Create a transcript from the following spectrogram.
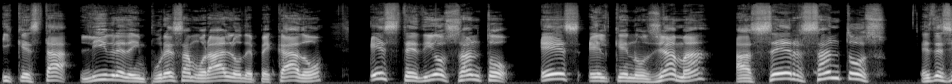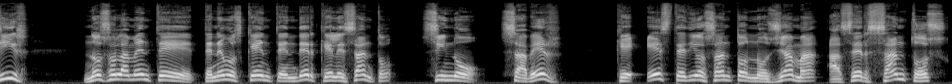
y que está libre de impureza moral o de pecado, este Dios santo es el que nos llama a ser santos. Es decir, no solamente tenemos que entender que Él es santo, sino saber que este Dios santo nos llama a ser santos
